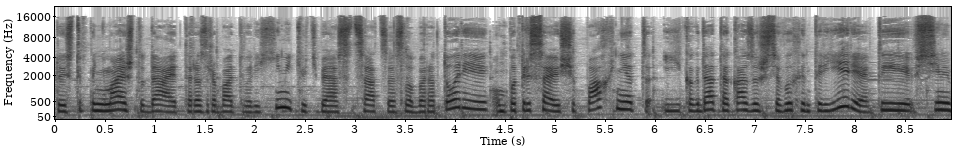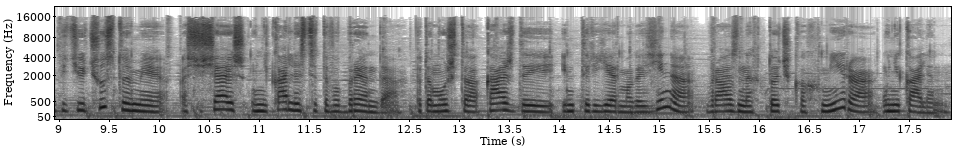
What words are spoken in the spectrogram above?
То есть ты понимаешь, что да, это разрабатывали химики, у тебя ассоциация с лабораторией, он потрясающе пахнет, и когда ты оказываешься в их интерьере, ты всеми пятью чувствами ощущаешь уникальность этого бренда, потому что каждый интерьер магазина в разных точках мира уникален.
